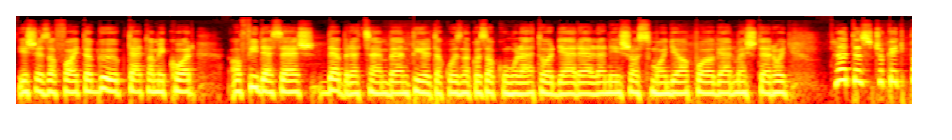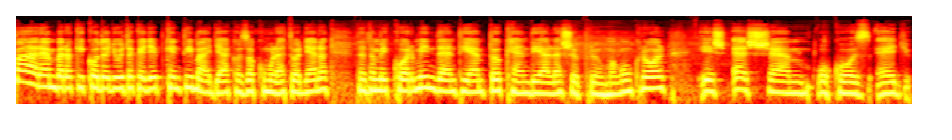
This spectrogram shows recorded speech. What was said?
és ez a fajta gők, tehát amikor a Fideszes Debrecenben tiltakoznak az akkumulátorgyár ellen, és azt mondja a polgármester, hogy Hát ez csak egy pár ember, akik oda gyűltek, egyébként imádják az akkumulátorgyárat. Tehát amikor mindent ilyen pökhendi lesöprünk magunkról, és ez sem okoz egy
